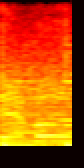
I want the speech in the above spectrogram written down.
never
